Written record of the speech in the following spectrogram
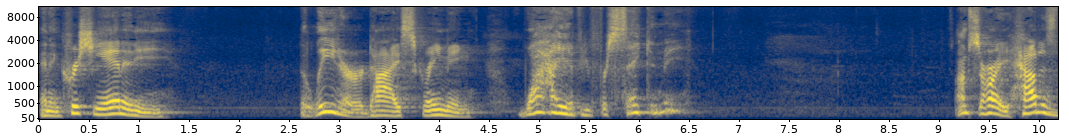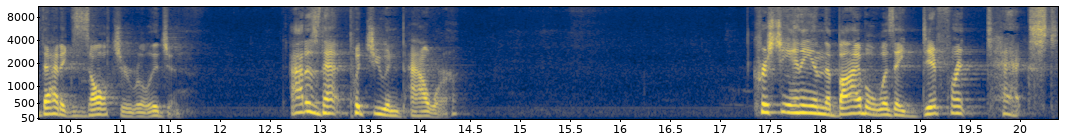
And in Christianity, the leader dies screaming, Why have you forsaken me? I'm sorry, how does that exalt your religion? How does that put you in power? Christianity in the Bible was a different text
